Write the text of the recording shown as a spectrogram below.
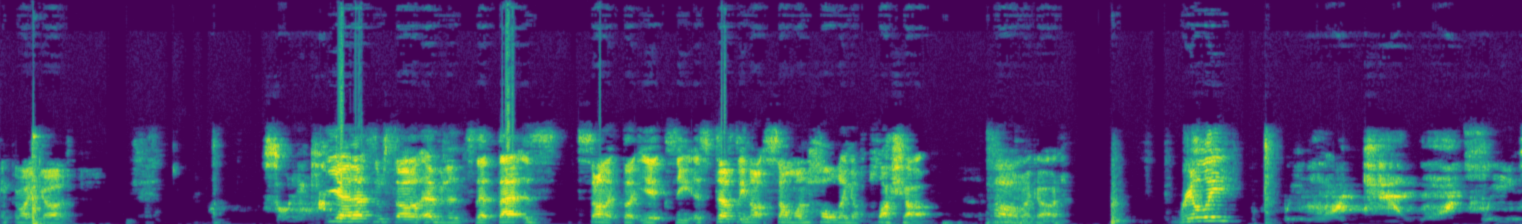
Oh my god. Sonic? Yeah, that's some solid evidence that that is Sonic.exe. It's definitely not someone holding a plush up. Oh my god. Really? Wait, wait a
